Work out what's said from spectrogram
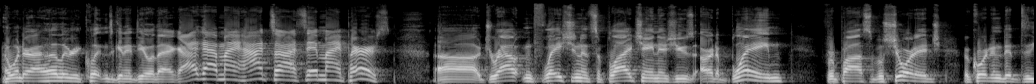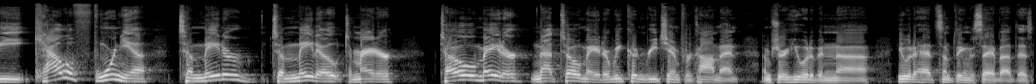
I wonder how Hillary Clinton's going to deal with that. I got my hot sauce in my purse. Uh, drought, inflation, and supply chain issues are to blame for possible shortage, according to the California Tomato Tomato Tomato Tomater, not Tomater. We couldn't reach him for comment. I'm sure he would have been uh, he would have had something to say about this.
